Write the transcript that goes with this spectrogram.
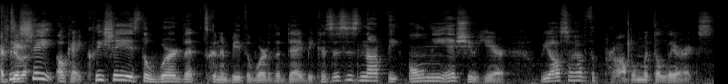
I Cliche. Okay, cliche is the word that's going to be the word of the day because this is not the only issue here. We also have the problem with the lyrics.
